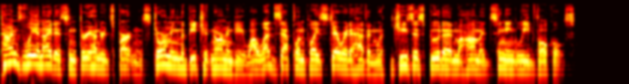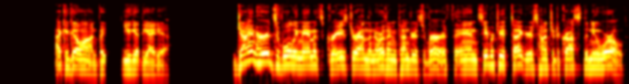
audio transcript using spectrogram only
times Leonidas and 300 Spartans storming the beach at Normandy while Led Zeppelin plays Stairway to Heaven with Jesus, Buddha, and Muhammad singing lead vocals. I could go on, but you get the idea. Giant herds of woolly mammoths grazed around the northern tundras of Earth, and saber-toothed tigers hunted across the New World.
